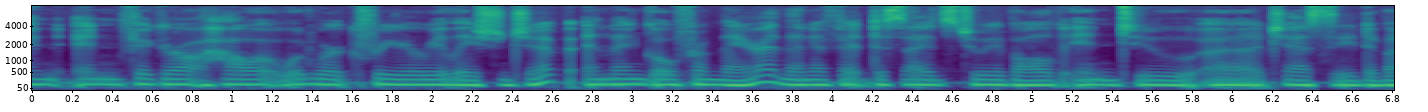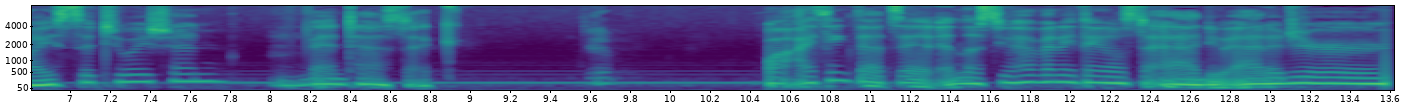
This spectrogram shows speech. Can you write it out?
and and figure out how it would work for your relationship and then go from there. And then if it decides to evolve into a chastity device situation mm-hmm. fantastic. Yep. Well i think that's it. Unless you have anything else to add you added your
